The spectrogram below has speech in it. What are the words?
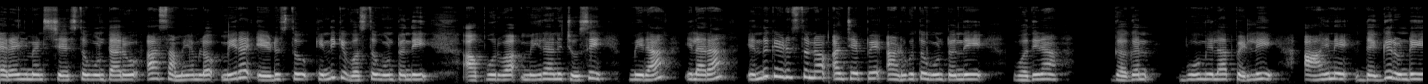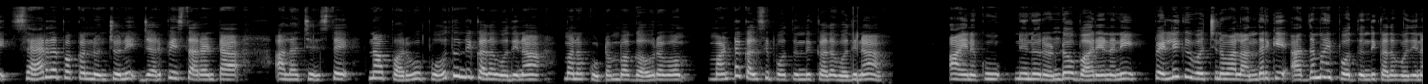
అరేంజ్మెంట్స్ చేస్తూ ఉంటారు. ఆ సమయంలో మీరా ఏడుస్తూ కిందికి వస్తూ ఉంటుంది. అపూర్వ మీరాని చూసి మీరా ఇలారా ఎందుకు ఏడుస్తున్నావు? అని చెప్పి అడుగుతూ ఉంటుంది. వదిన గగన్ భూమిలా పెళ్ళి ఆయనే దగ్గరుండి శారద పక్కన నుంచొని జరిపిస్తారంట. అలా చేస్తే నా పరువు పోతుంది కదా వదిన? మన కుటుంబ గౌరవం మంట కలిసిపోతుంది కదా వదిన? ఆయనకు నేను రెండో భార్యనని పెళ్ళికి వచ్చిన వాళ్ళందరికీ అర్థమైపోతుంది కదా వదిన?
